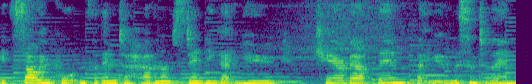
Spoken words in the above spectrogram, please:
it's so important for them to have an understanding that you care about them, that you listen to them,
